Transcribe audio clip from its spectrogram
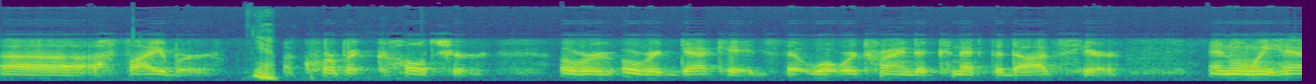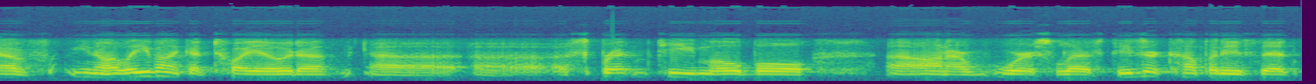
uh, fiber, yep. a corporate culture over over decades. That what we're trying to connect the dots here. And when we have, you know, even like a Toyota, uh, uh, a Sprint, T-Mobile uh, on our worst list, these are companies that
